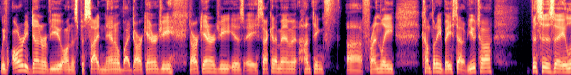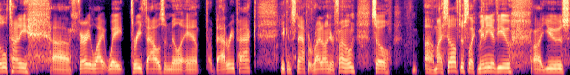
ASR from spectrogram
We've already done a review on this Poseidon Nano by Dark Energy. Dark Energy is a Second Amendment hunting uh, friendly company based out of Utah. This is a little tiny, uh, very lightweight 3000 milliamp battery pack. You can snap it right on your phone. So uh, myself, just like many of you, uh, use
